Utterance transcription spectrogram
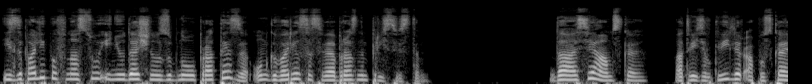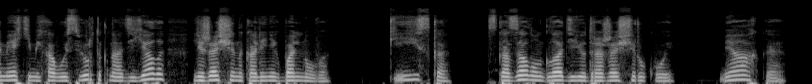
Из-за полипов в носу и неудачного зубного протеза он говорил со своеобразным присвистом. — Да, сиамская, — ответил Квиллер, опуская мягкий меховой сверток на одеяло, лежащее на коленях больного. — Киска, — сказал он, гладя ее дрожащей рукой. — Мягкая,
